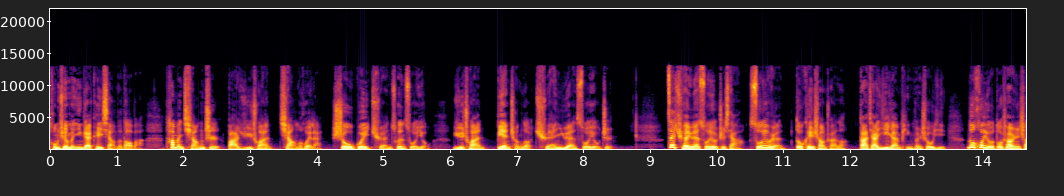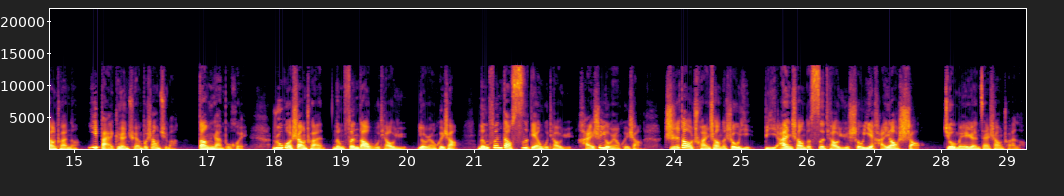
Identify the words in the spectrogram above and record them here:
同学们应该可以想得到吧？他们强制把渔船抢了回来，收归全村所有。渔船变成了全员所有制，在全员所有之下，所有人都可以上船了，大家依然平分收益。那会有多少人上船呢？一百个人全部上去吗？当然不会。如果上船能分到五条鱼，有人会上；能分到四点五条鱼，还是有人会上。直到船上的收益比岸上的四条鱼收益还要少，就没人再上船了。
